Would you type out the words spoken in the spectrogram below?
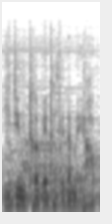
一定特别特别的美好。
